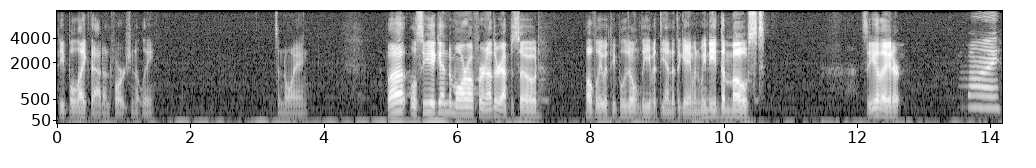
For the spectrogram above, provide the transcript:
people like that, unfortunately. It's annoying. But we'll see you again tomorrow for another episode. Hopefully, with people who don't leave at the end of the game, and we need the most. See you later. Bye.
